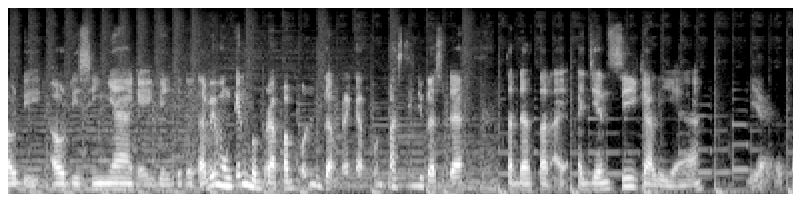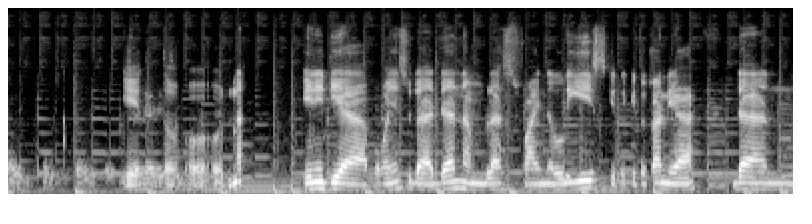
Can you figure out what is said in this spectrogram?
audi audisinya kayak gitu gitu tapi mungkin beberapa pun juga mereka pun pasti juga sudah terdaftar agensi kali ya. Iya betul betul betul, betul. gitu. nah ini dia. Pokoknya sudah ada 16 finalis gitu gitu kan ya. Dan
